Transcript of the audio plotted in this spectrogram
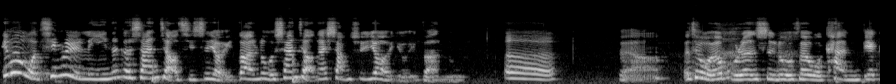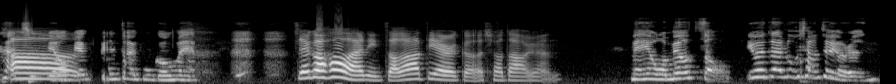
因为我青旅离那个山脚其实有一段路，山脚再上去又有一段路。嗯。对啊，而且我又不认识路，所以我看边看指标边边对 Google Map。结果后来你走到第二个修道院，没有，我没有走，因为在路上就有人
